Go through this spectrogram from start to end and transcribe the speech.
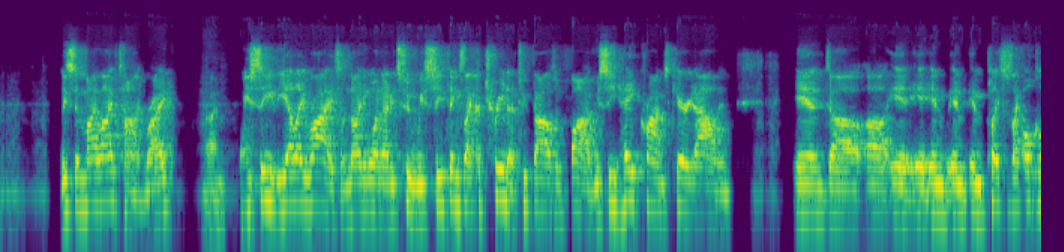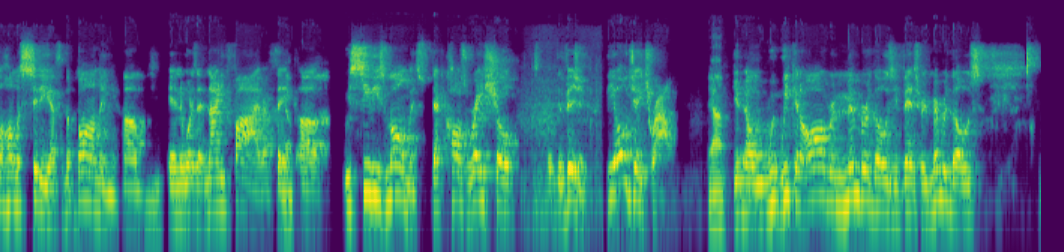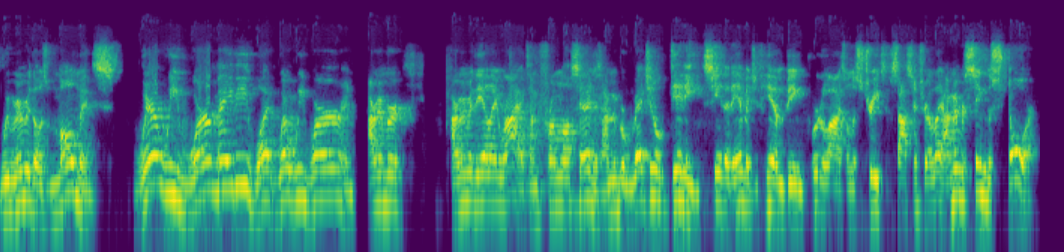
at least in my lifetime, right? Right. We see the LA riots of 91, 92. We see things like Katrina, 2005. We see hate crimes carried out and and uh, uh, in, in, in places like Oklahoma City after the bombing um, mm-hmm. in what is that 95 I think yep. uh, we see these moments that cause racial division. The OJ trial. Yeah. You know, we, we can all remember those events, remember those, we remember those moments where we were, maybe what where we were. And I remember I remember the LA riots. I'm from Los Angeles. I remember Reginald Denny, seeing that image of him being brutalized on the streets of South Central LA. I remember seeing the store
